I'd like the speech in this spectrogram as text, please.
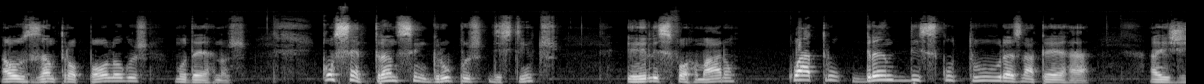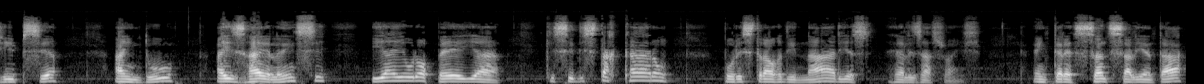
aos antropólogos modernos. Concentrando-se em grupos distintos, eles formaram quatro grandes culturas na Terra: a egípcia, a hindu, a israelense e a europeia, que se destacaram por extraordinárias realizações. É interessante salientar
